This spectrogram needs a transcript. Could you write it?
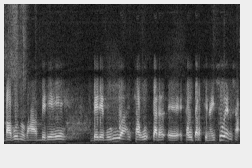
ba, bueno, ba, bere, bere burua ezagutara, e, ezagutarazi nahi zuen, oza,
